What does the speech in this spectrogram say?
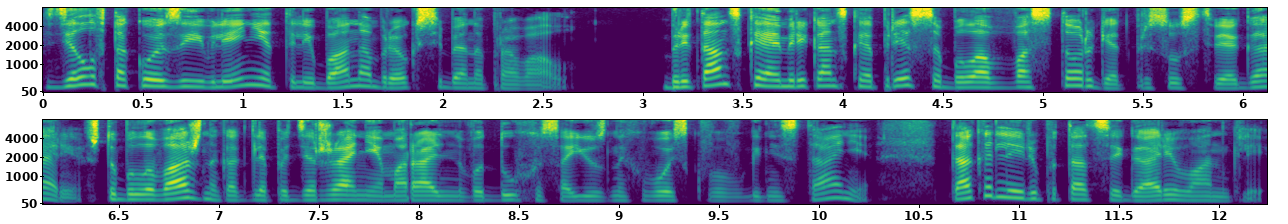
Сделав такое заявление, Талибан обрек себя на провал. Британская и американская пресса была в восторге от присутствия Гарри, что было важно как для поддержания морального духа союзных войск в Афганистане, так и для репутации Гарри в Англии.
